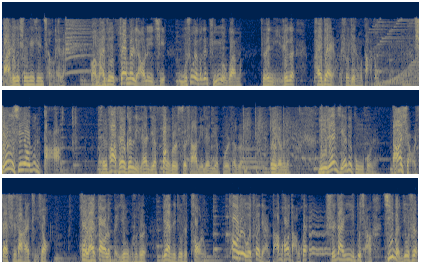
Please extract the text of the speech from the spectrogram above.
把这个熊欣欣请来了，我们还就专门聊了一期武术，也不跟体育有关吗？就是你这个拍电影的时候这种打斗，熊欣欣要论打。恐怕他要跟李连杰放对厮杀，李连杰不是他个。为什么呢？李连杰的功夫呢，打小在什刹海体校，后来到了北京武术队，练的就是套路。套路有个特点，打不好打不坏，实战意义不强，基本就是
